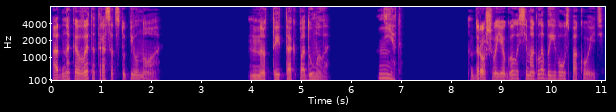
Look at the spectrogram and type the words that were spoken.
однако в этот раз отступил Ноа. «Но ты так подумала?» «Нет». Дрожь в ее голосе могла бы его успокоить.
